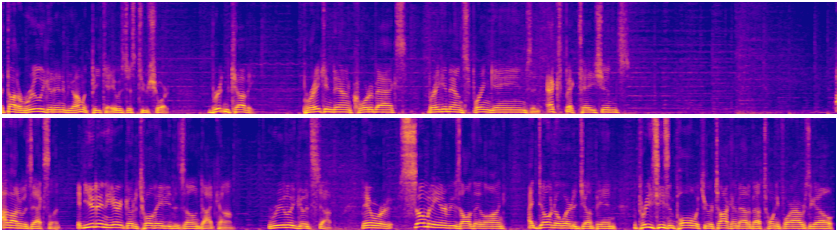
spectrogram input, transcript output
I thought, a really good interview. I'm with PK, it was just too short. Britain Covey breaking down quarterbacks, breaking down spring games and expectations. I thought it was excellent. If you didn't hear it, go to 1280thezone.com. Really good stuff. There were so many interviews all day long. I don't know where to jump in. The preseason poll, which you were talking about about 24 hours ago,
